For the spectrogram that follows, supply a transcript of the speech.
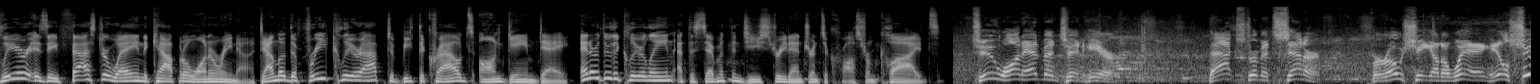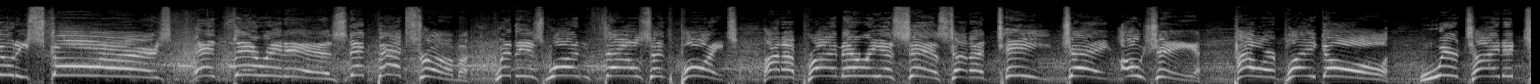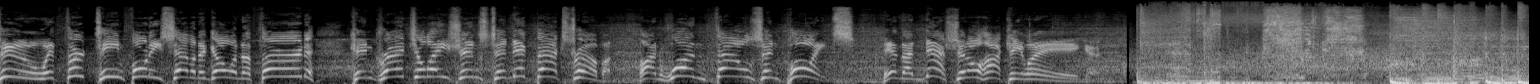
Clear is a faster way into Capital One Arena. Download the free Clear app to beat the crowds on game day. Enter through the Clear lane at the 7th and G Street entrance across from Clyde's. 2 1 Edmonton here. Backstrom at center. Feroshi on the wing. He'll shoot. He scores! And there it is. Nick Backstrom with his 1,000th point on a primary assist on a TJ Oshie power play goal. We're tied at two with 13:47 to go in the third. Congratulations to Nick Backstrom on 1,000 points in the National Hockey League.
